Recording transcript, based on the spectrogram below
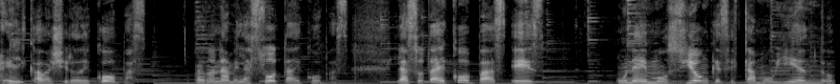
el caballero de copas, perdóname, la sota de copas. La sota de copas es una emoción que se está moviendo,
